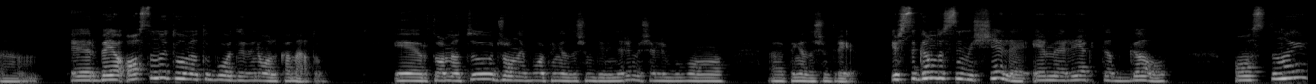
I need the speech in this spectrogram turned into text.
Um, ir beje, Ostinui tuo metu buvo 19 metų. Ir tuo metu Džonui buvo 59, Mišeliai buvo uh, 53. Išsigandusi Mišelė ėmė rėkti atgal. Ostinui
